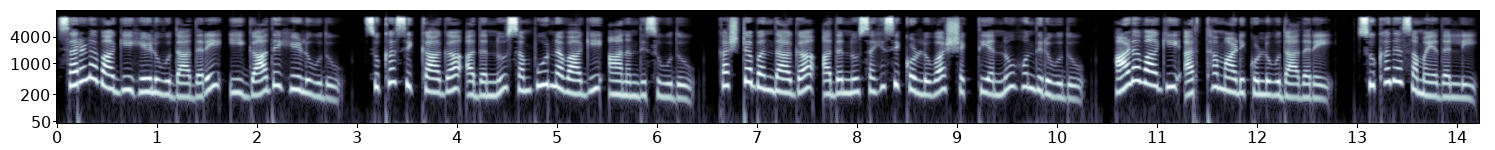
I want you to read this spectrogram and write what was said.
ಸರಳವಾಗಿ ಹೇಳುವುದಾದರೆ ಈ ಗಾದೆ ಹೇಳುವುದು. ಸುಖ ಸಿಕ್ಕಾಗ ಅದನ್ನು ಸಂಪೂರ್ಣವಾಗಿ ಆನಂದಿಸುವುದು. ಕಷ್ಟ ಬಂದಾಗ ಅದನ್ನು ಸಹಿಸಿಕೊಳ್ಳುವ ಶಕ್ತಿಯನ್ನು ಹೊಂದಿರುವುದು. ಆಳವಾಗಿ ಅರ್ಥ ಮಾಡಿಕೊಳ್ಳುವುದಾದರೆ, ಸುಖದ ಸಮಯದಲ್ಲಿ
